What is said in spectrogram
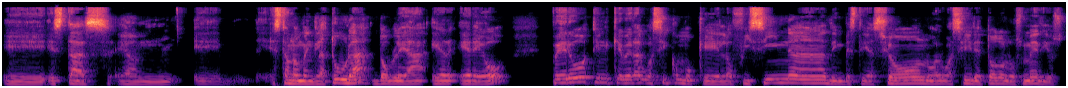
eh, estas, em, eh, esta nomenclatura, A-R-R-O, pero tiene que ver algo así como que la oficina de investigación o algo así de todos los medios.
